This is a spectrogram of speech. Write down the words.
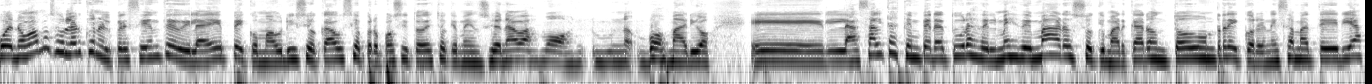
Bueno, vamos a hablar con el presidente de la EPE, con Mauricio Causi, a propósito de esto que mencionabas vos, vos Mario. Eh, las altas temperaturas del mes de marzo que marcaron todo un récord en esa materia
